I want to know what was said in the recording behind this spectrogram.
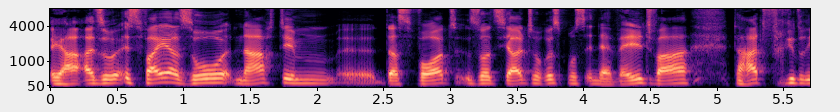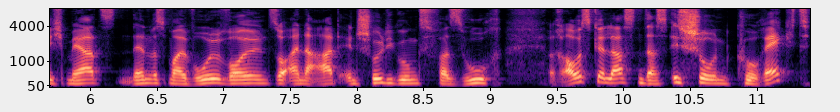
Ja, also es war ja so, nachdem äh, das Wort Sozialtourismus in der Welt war, da hat Friedrich Merz, nennen wir es mal wohlwollend, so eine Art Entschuldigungsversuch rausgelassen. Das ist schon korrekt.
